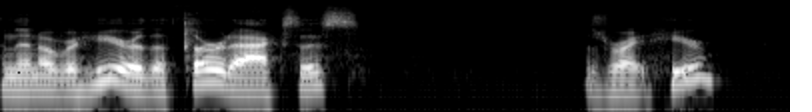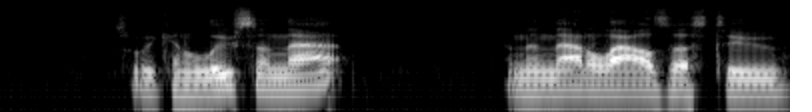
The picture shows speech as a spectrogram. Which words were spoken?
And then over here, the third axis is right here. So we can loosen that. And then that allows us to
